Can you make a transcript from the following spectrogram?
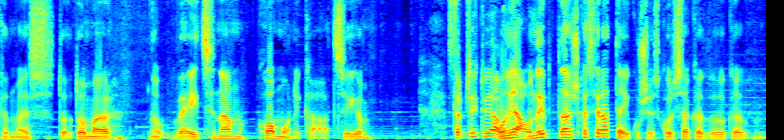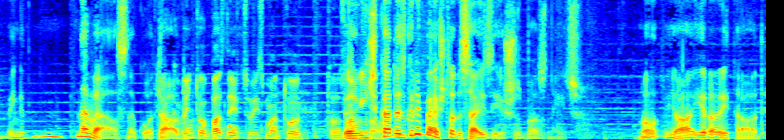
kad mēs to, tomēr nu, veicinām komunikāciju. Starp citu, jā, Un, jā, un ir daži, kas ir atteikušies, kuri saka, ka viņi nevēlas neko tādu. viņi to baznīcu izmanto. Jo viņš kādreiz gribējuši, tad es aiziešu uz baznīcu. Nu, jā, ir arī tādi.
